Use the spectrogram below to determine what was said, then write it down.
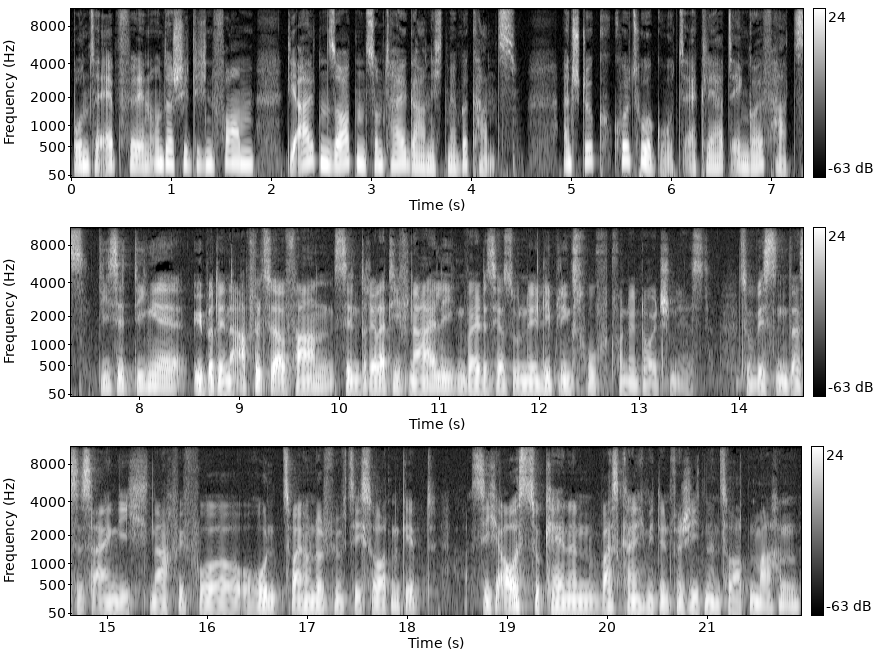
bunte Äpfel in unterschiedlichen Formen, die alten Sorten zum Teil gar nicht mehr bekannt. Ein Stück Kulturgut, erklärt Ingolf Hatz. Diese Dinge über den Apfel zu erfahren, sind relativ naheliegend, weil das ja so eine Lieblingsfrucht von den Deutschen ist zu wissen, dass es eigentlich nach wie vor rund 250 Sorten gibt, sich auszukennen, was kann ich mit den verschiedenen Sorten machen,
